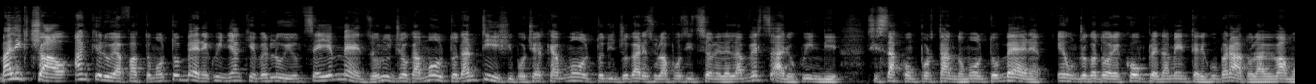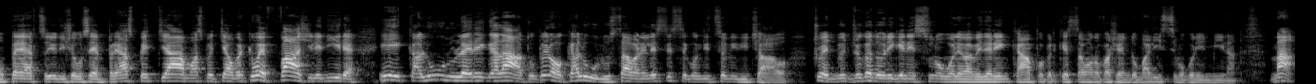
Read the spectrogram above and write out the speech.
Malik Ciao, anche lui ha fatto molto bene, quindi anche per lui un 6,5. Lui gioca molto d'anticipo, cerca molto di giocare sulla posizione dell'avversario, quindi si sta comportando molto bene. È un giocatore completamente recuperato, l'avevamo perso. Io dicevo sempre aspettiamo, aspettiamo, perché poi è facile dire e Calulu l'hai regalato, però Calulu stava nelle stesse condizioni di Ciao, cioè due giocatori che nessuno voleva vedere in campo perché stavano facendo malissimo con il Milan. Ma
